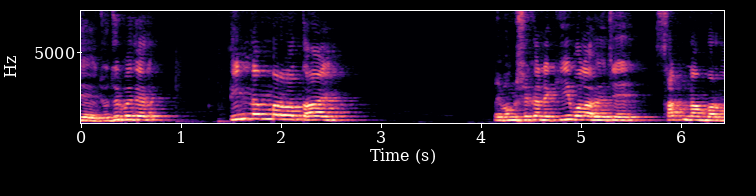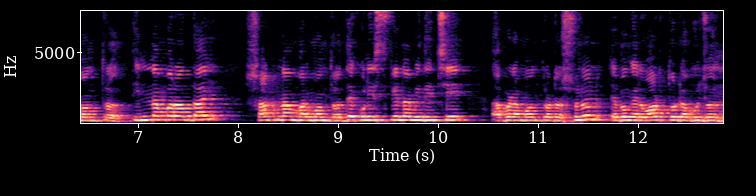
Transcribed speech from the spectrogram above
যে যজুর্বেদের তিন নম্বর অধ্যায় এবং সেখানে কি বলা হয়েছে ষাট নম্বর মন্ত্র তিন নম্বর অধ্যায় ষাট নম্বর মন্ত্র দেখুন স্ক্রিন আমি দিচ্ছি আপনারা মন্ত্রটা শুনুন এবং এর অর্থটা বুঝুন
